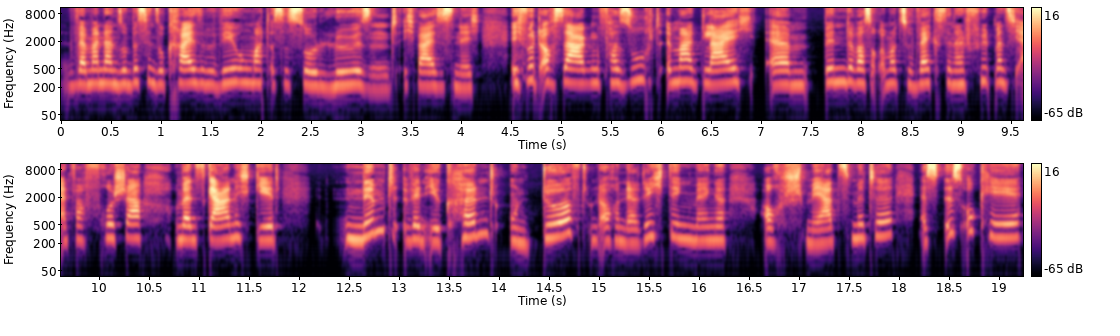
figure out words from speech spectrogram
wenn man dann so ein bisschen so Kreise Bewegungen macht, ist es so lösend. Ich weiß es nicht. Ich würde auch sagen, versucht immer gleich ähm, Binde, was auch immer zu wechseln. Dann fühlt man sich einfach frischer. Und wenn es gar nicht geht, nimmt, wenn ihr könnt und dürft und auch in der richtigen Menge auch Schmerzmittel. Es ist okay,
